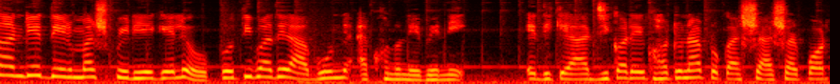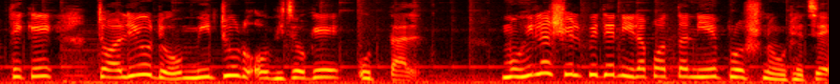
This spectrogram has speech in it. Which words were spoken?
কাণ্ডে দেড় মাস পেরিয়ে গেলেও প্রতিবাদের আগুন এখনও নেভেনি। এদিকে আরজিকরের ঘটনা প্রকাশ্যে আসার পর থেকে টলিউডও মিটুর অভিযোগে উত্তাল। মহিলা শিল্পীদের নিরাপত্তা নিয়ে প্রশ্ন উঠেছে।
